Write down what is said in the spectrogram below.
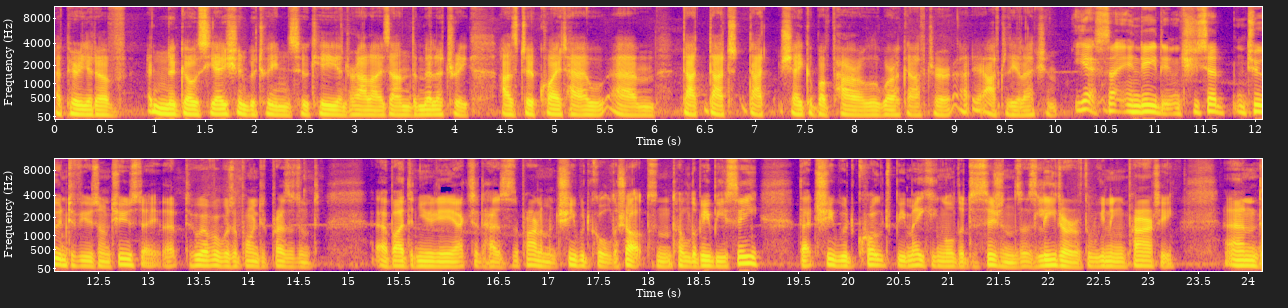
a period of negotiation between Suu Kyi and her allies and the military as to quite how um, that that that shake-up of power will work after uh, after the election. Yes, indeed. And she said in two interviews on Tuesday that whoever was appointed president uh, by the newly elected Houses of Parliament, she would call the shots and told the BBC that she would, quote, be making all the decisions as leader of the winning party. And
